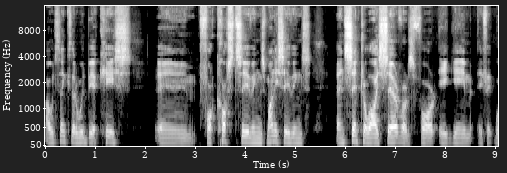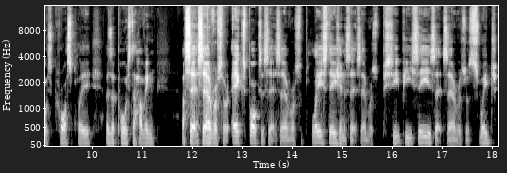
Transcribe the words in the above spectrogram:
I would think there would be a case um, for cost savings, money savings, and centralized servers for a game if it was crossplay, as opposed to having a set of servers for Xbox, a set of servers for PlayStation, a set of servers for PC, a set of servers for Switch,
